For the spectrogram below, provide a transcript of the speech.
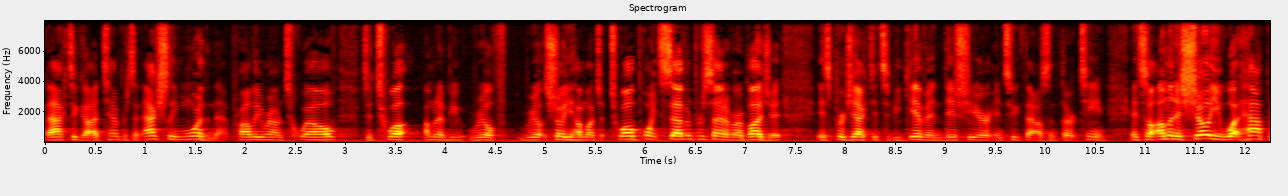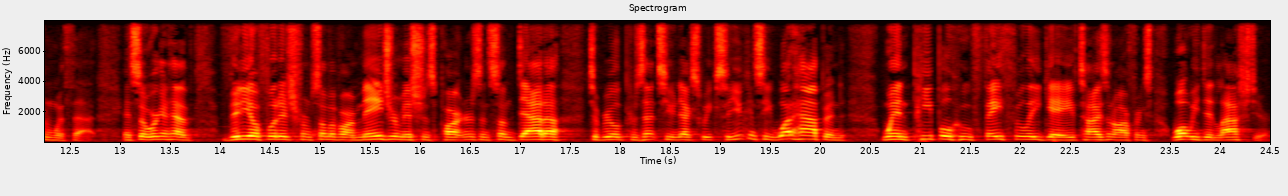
back to God 10%. Actually, more than that, probably around 12 to 12. I'm going to be real, real, show you how much. 12.7% of our budget is projected to be given this year in 2013. And so I'm going to show you what happened with that. And so we're going to have video footage from some of our major missions partners and some data to be able to present to you next week so you can see what happened when people who faithfully gave tithes and offerings, what we did last year.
